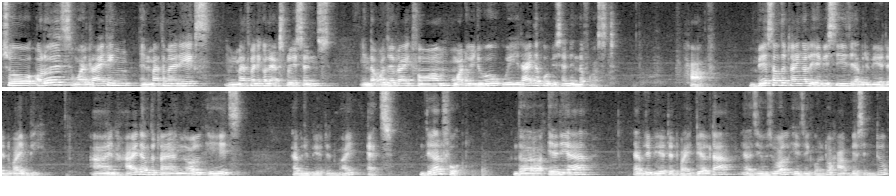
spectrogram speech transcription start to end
So always while writing in mathematics, in mathematical expressions, in the algebraic form, what we do? We write the coefficient in the first half. Base of the triangle ABC is abbreviated by B and height of the triangle is abbreviated by H. Therefore, the area abbreviated by delta as usual is equal to half base into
